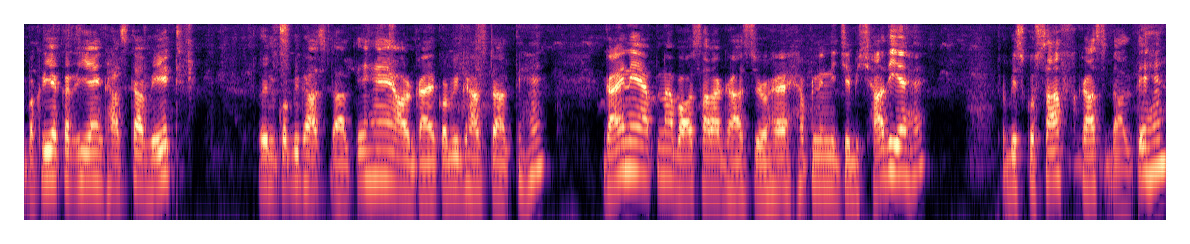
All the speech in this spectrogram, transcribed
बकरियाँ कर रही हैं घास का वेट। तो इनको भी घास डालते हैं और गाय को भी घास डालते हैं। गाय ने अपना बहुत सारा घास जो है अपने नीचे बिछा दिया है। तो अभी इसको साफ़ घास डालते हैं।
